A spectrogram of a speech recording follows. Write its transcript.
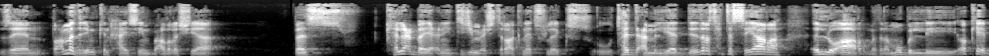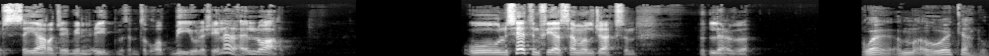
زين. طبعا ما أدري يمكن حايسين بعض الأشياء بس كلعبة يعني تجي مع اشتراك نتفلكس وتدعم اليد. لدرجه حتى السيارة ال ار مثلا مو باللي أوكي بس السيارة جايبين العيد مثلا تضغط بي ولا شيء. لا لا ال ار ونسيت إن فيها سامويل جاكسون اللعبة وين هو وين كان هو؟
